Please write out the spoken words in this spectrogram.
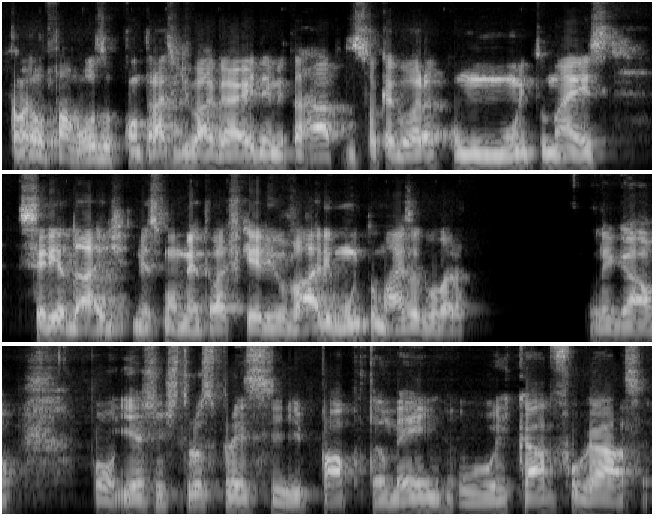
Então, é o famoso contrato devagar e demita rápido, só que agora com muito mais seriedade nesse momento. Eu acho que ele vale muito mais agora. Legal. Bom, e a gente trouxe para esse papo também o Ricardo Fogaça,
